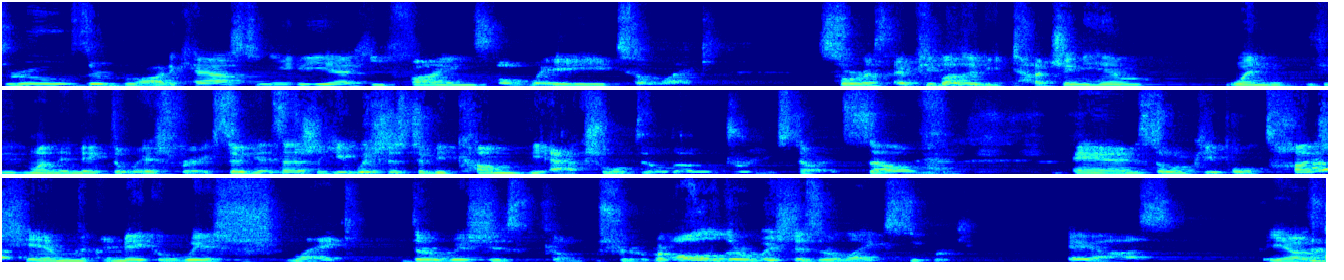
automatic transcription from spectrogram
through through broadcast media, he finds a way to like sort of and people have to be touching him when when they make the wish break. So he essentially he wishes to become the actual dildo dreamstone itself. And so when people touch him and make a wish, like their wishes come true. But all of their wishes are like super chaos. You know, it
